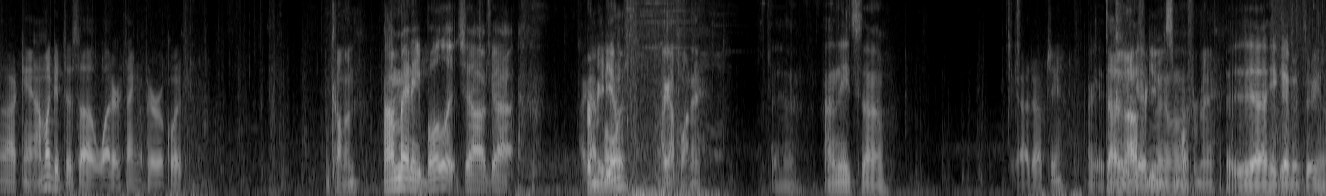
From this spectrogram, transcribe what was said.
Uh, I can't. I'm gonna get this uh, letter thing up here real quick. I'm coming. How many bullets y'all got? I For got medium? bullets. I got plenty. Yeah, I need some. Yeah, I dropped you. I- Is that he enough, or do you me need some more for me? Yeah, he gave me 300.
